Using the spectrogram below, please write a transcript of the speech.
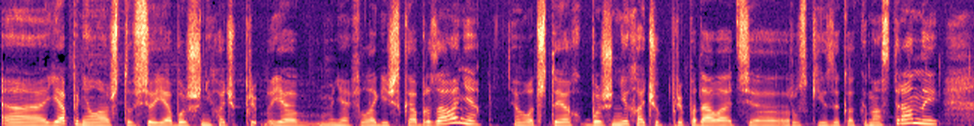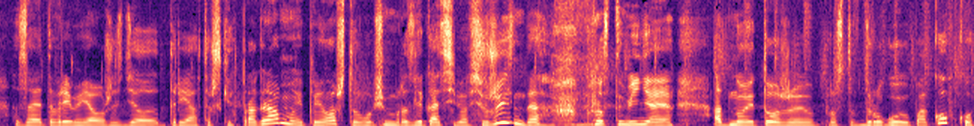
Э, я поняла, что все, я больше не хочу, я, у меня филологическое образование, вот, что я больше не хочу преподавать э, русский язык как иностранный. За это время я уже сделала три авторских программы и поняла, что, в общем, развлекать себя всю жизнь, да, просто меняя одно и то же просто в другую упаковку,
